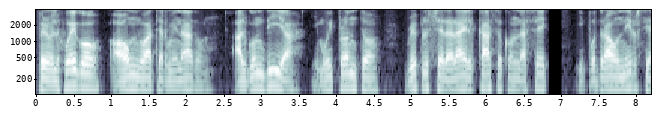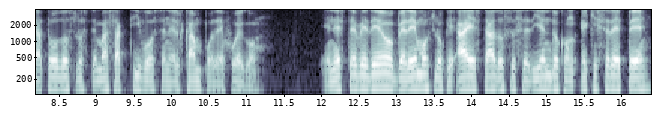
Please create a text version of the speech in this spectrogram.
Pero el juego aún no ha terminado. Algún día, y muy pronto, Ripple cerrará el caso con la SEC y podrá unirse a todos los demás activos en el campo de juego. En este video veremos lo que ha estado sucediendo con XRP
